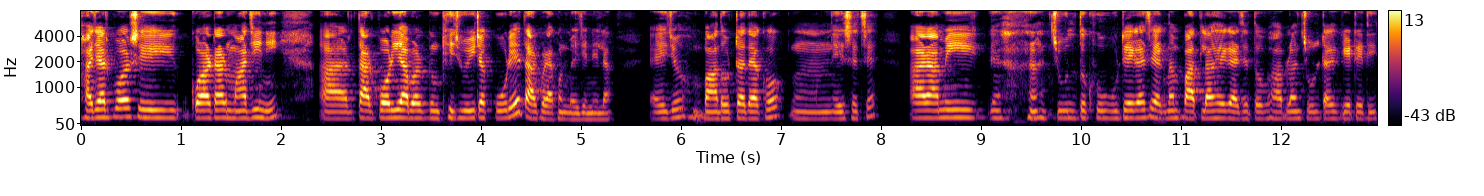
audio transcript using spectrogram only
ভাজার পর সেই কড়াটা আর মাজিনি। আর তারপরই আবার খিচুড়িটা করে তারপর এখন মেজে নিলাম। এই যে বাঁদরটা দেখো এসেছে। আর আমি, চুল তো খুব উঠে গেছে, একদম পাতলা হয়ে গেছে। তো ভাবলাম চুলটাকে কেটে দিই,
